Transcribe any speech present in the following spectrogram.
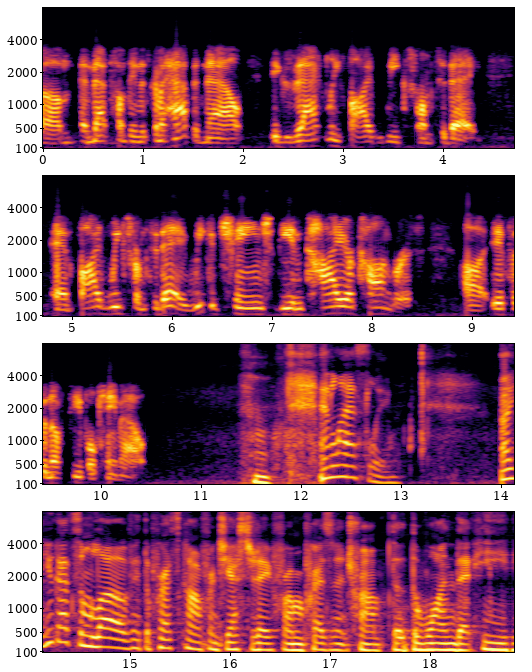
Um, and that's something that's going to happen now exactly five weeks from today. And five weeks from today, we could change the entire Congress uh, if enough people came out. Hmm. And lastly, uh, you got some love at the press conference yesterday from President Trump, the, the one that he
